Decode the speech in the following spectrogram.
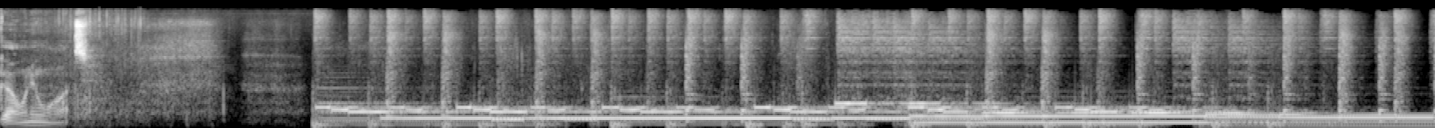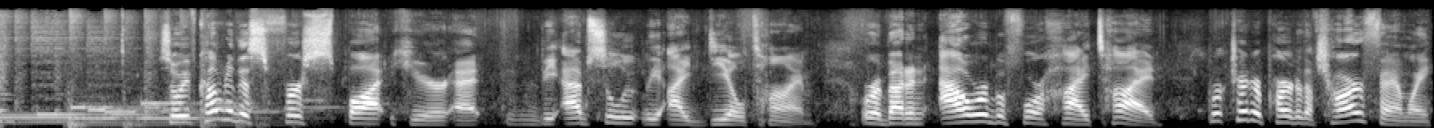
Go when he wants. So we've come to this first spot here at the absolutely ideal time. We're about an hour before high tide. Brook trout are part of the char family,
